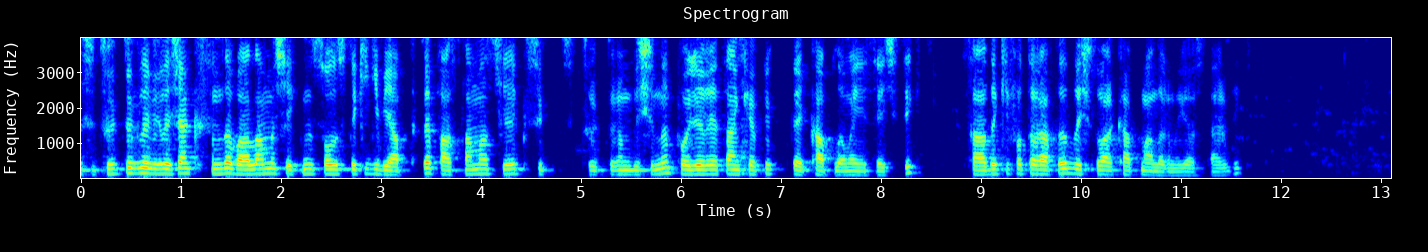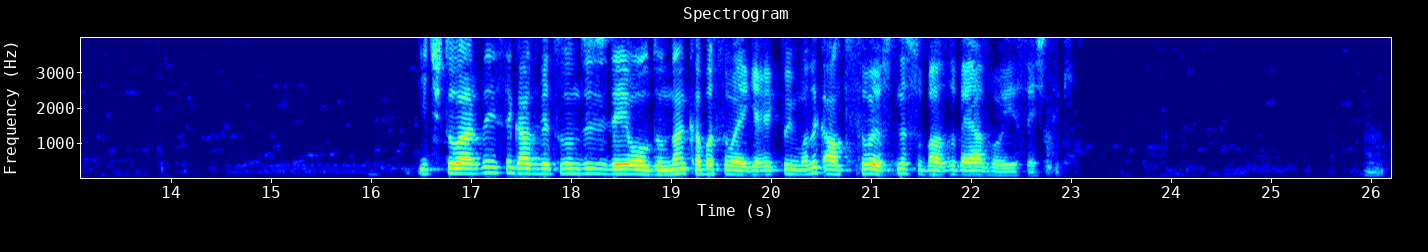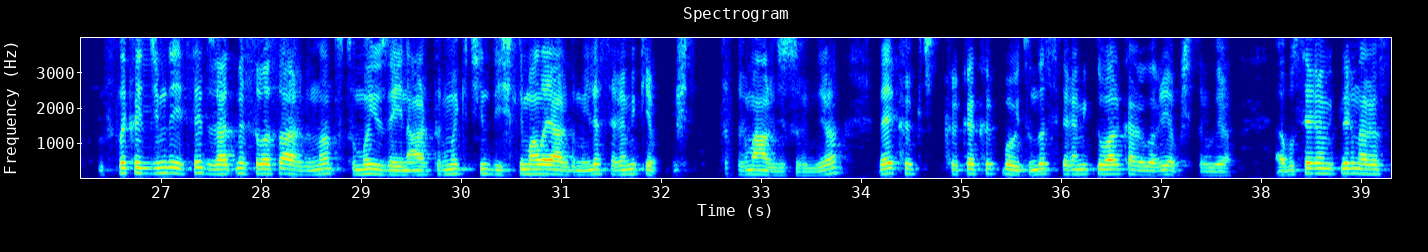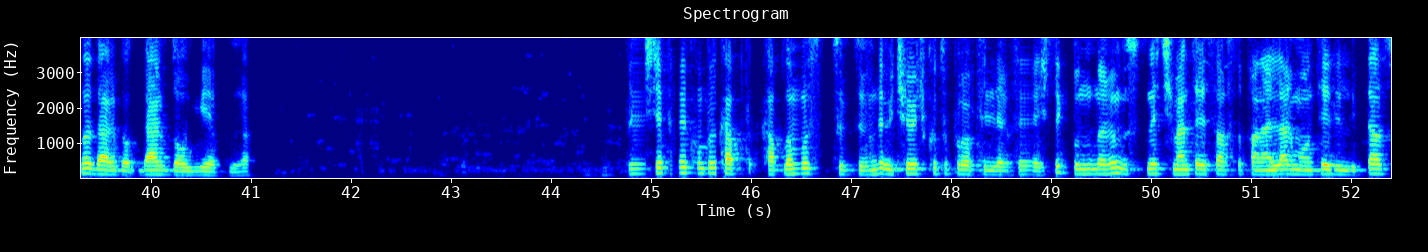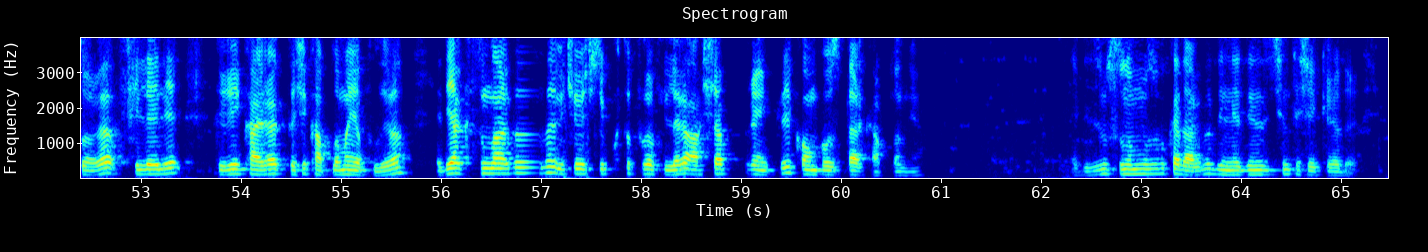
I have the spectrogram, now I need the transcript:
Strüktürle birleşen kısımda bağlanma şeklini sol üstteki gibi yaptık ve paslanmaz çelik strüktürün dışını poliüretan köpükle kaplamayı seçtik. Sağdaki fotoğrafta da dış duvar katmanlarını gösterdik. İç duvarda ise gaz betonun düz yüzeyi olduğundan kaba sıvaya gerek duymadık. Altı sıva üstüne su bazlı beyaz boyayı seçtik. Islak hacimde ise düzeltme sıvası ardından tutunma yüzeyini artırmak için dişli mala yardımıyla seramik yapıştırma harcı sürülüyor ve 40 40'a 40 boyutunda seramik duvar karoları yapıştırılıyor. E, Bu seramiklerin arasına der, derz dolgu yapılıyor. Dış cephe kompozit kap- kaplama strüktüründe 3'e 3 kutu profilleri seçtik. Bunların üstüne çimento esaslı paneller monte edildikten sonra fileli gri kayrak taşı kaplama yapılıyor. E, Diğer kısımlarda da 3'e 3'lük kutu profilleri ahşap renkli kompozitler kaplanıyor. E, Bizim sunumumuz bu kadardı. Dinlediğiniz için teşekkür ederiz.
